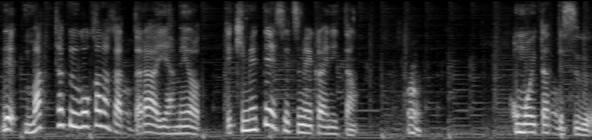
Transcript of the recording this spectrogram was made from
で、全く動かなかったらやめようって決めて説明会に行ったの。うん思い立ってすぐ。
